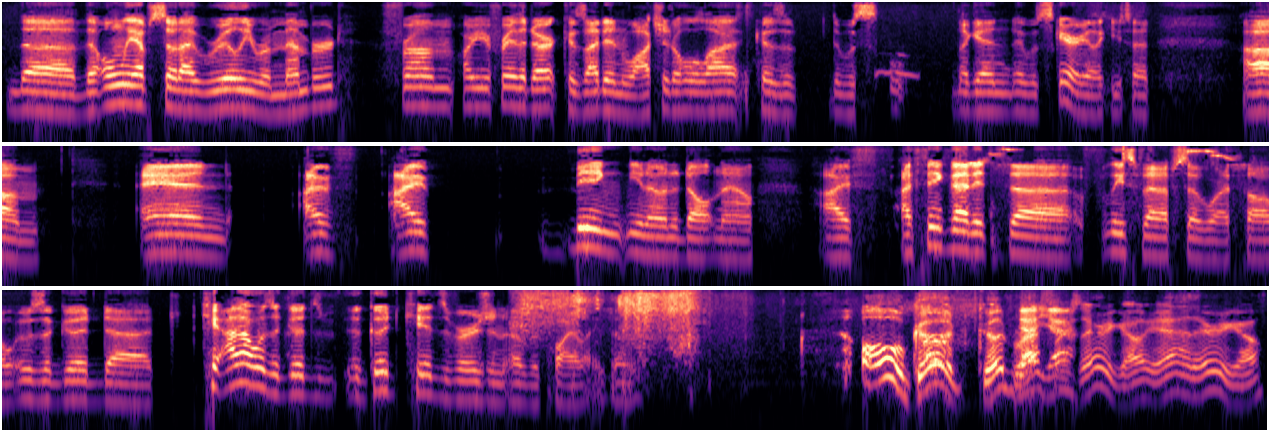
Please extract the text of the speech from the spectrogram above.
the the only episode I really remembered from Are You Afraid of the Dark because I didn't watch it a whole lot because it, it was again it was scary like you said, um, and I've I being you know an adult now. I I think that it's uh, at least for that episode where I saw it was a good uh, I thought it was a good a good kids version of the Twilight Zone. oh, good, good Yeah, reference. yeah. There you go. Yeah, there you go.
